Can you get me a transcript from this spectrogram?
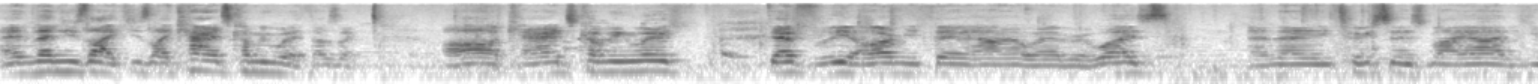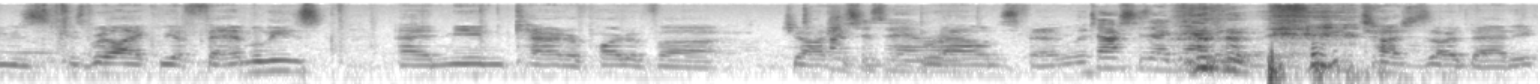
And then he's like, he's like, Karen's coming with. I was like, oh, Karen's coming with. Definitely army thing. I don't know, whatever it was. And then he took us to this Mayan. He was because we're like we have families, and me and Karen are part of uh, Josh Josh's family. Brown's family. Josh is our daddy. Josh is our daddy.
